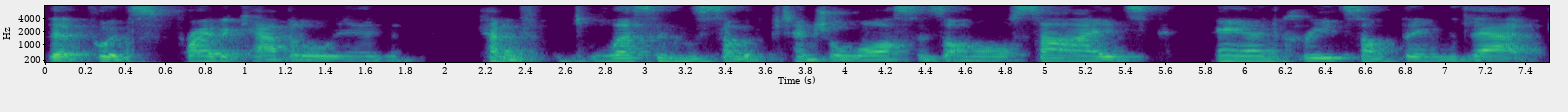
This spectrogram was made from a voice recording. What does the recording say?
that puts private capital in kind of lessens some of the potential losses on all sides and create something that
